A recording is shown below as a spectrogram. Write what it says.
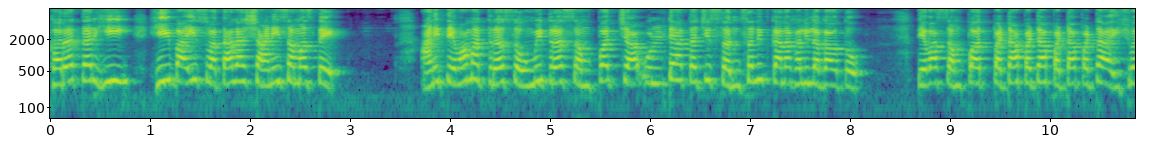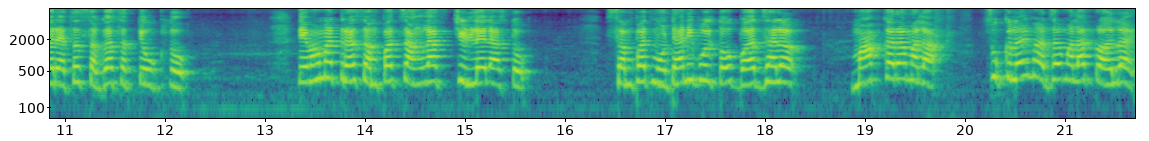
खरं तर ही ही बाई स्वतःला शाणी समजते. आणि तेव्हा मात्र सौमित्र संपतच्या उलट्या हाताची सनसनीत कानाखाली लगावतो. तेव्हा संपत पटापटा पटापटा ऐश्वर्याचं सगळं सत्य उगतो. तेव्हा मात्र संपत चांगलाच चिडलेला असतो. संपत मोठ्याने बोलतो बस झालं. माफ करा मला. चुकलंय माझं मला कळलंय.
